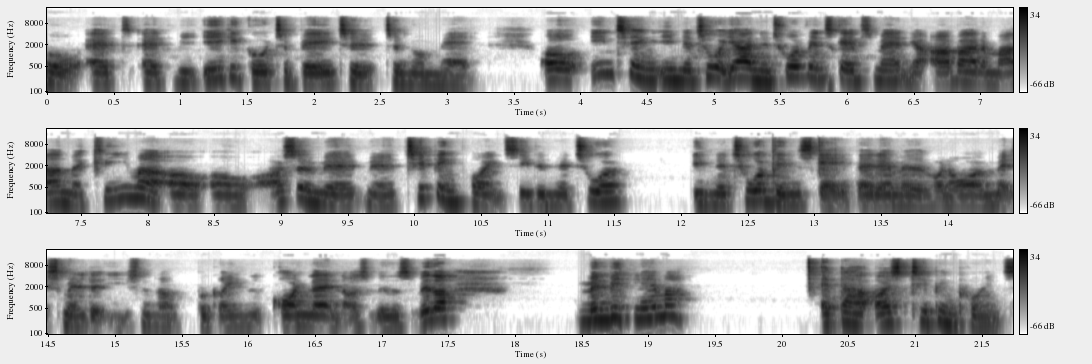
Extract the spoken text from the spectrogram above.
på, at, at vi ikke går tilbage til, til normalt og en ting i natur, jeg er naturvidenskabsmand, jeg arbejder meget med klima og, og også med, med tipping points i det natur, i det naturvidenskab, der med, hvornår smelter isen og på Grønland osv. osv. Men vi glemmer, at der er også tipping points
